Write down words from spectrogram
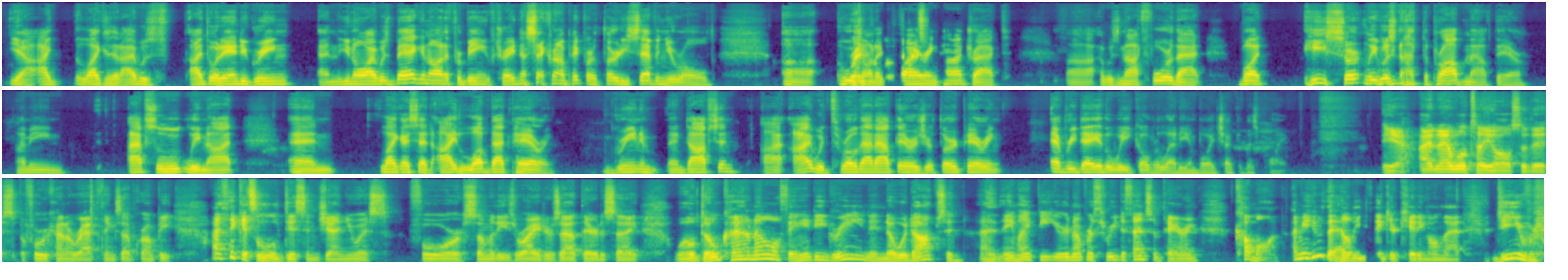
Yeah, I like I said, I was I thought Andy Greene, and you know, I was bagging on it for being trading a second round pick for a 37 year old uh, who's on an expiring contract. Uh, I was not for that, but he certainly was not the problem out there. I mean, absolutely not. And like I said, I love that pairing, Greene and, and Dobson. I, I would throw that out there as your third pairing every day of the week over Leddy and Boychuk at this point. Yeah, and I will tell you also this before we kind of wrap things up, Grumpy. I think it's a little disingenuous for some of these writers out there to say, "Well, don't count off Andy Greene and Noah Dobson. Uh, they might be your number three defensive pairing." Come on, I mean, who the yeah. hell do you think you're kidding on that? Do you?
